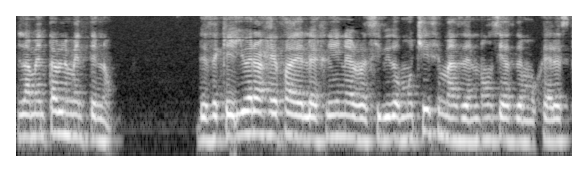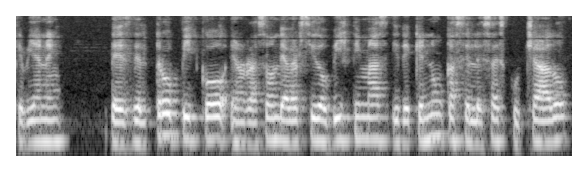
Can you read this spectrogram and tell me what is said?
Lamentablemente no. Desde que yo era jefa de la he recibido muchísimas denuncias de mujeres que vienen desde el trópico en razón de haber sido víctimas y de que nunca se les ha escuchado.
